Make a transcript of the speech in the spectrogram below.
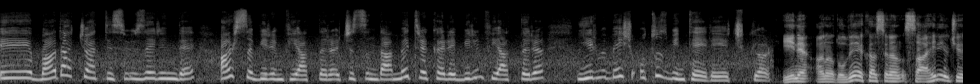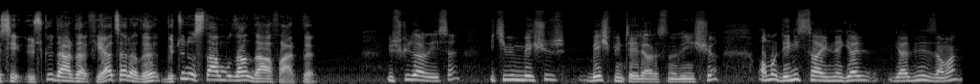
e, Bağdat Caddesi üzerinde arsa birim fiyatları açısından metrekare birim fiyatları 25-30 bin TL'ye çıkıyor. Yine Anadolu yakasının sahil ilçesi Üsküdar'da fiyat aralığı bütün İstanbul'dan daha farklı. Üsküdar'da ise 2500-5000 TL arasında değişiyor. Ama deniz sahiline gel, geldiğiniz zaman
